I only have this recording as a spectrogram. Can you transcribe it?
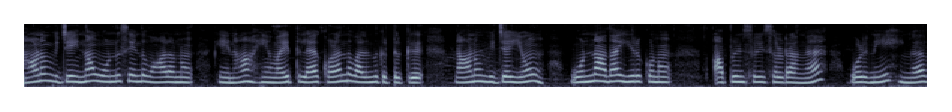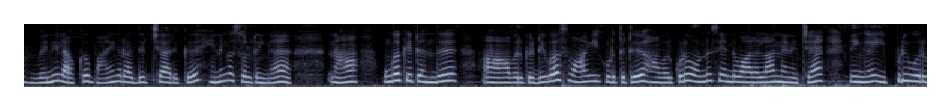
நானும் விஜயும் தான் ஒன்று சேர்ந்து வாழணும். ஏன்னா என் வயிற்றில் குழந்த வளர்ந்துக்கிட்டு இருக்கு. நானும் விஜயும் ஒன்றா தான் இருக்கணும். அப்படின்னு சொல்லி சொல்கிறாங்க உடனே இங்கே வெண்ணிலாவுக்கு பயங்கர அதிர்ச்சியாக இருக்குது என்னங்க சொல்கிறீங்க நான் உங்ககிட்டேருந்து அவருக்கு டிவோர்ஸ் வாங்கி கொடுத்துட்டு அவர் கூட ஒன்று சேர்ந்து வாழலாம்னு நினச்சேன். நீங்கள் இப்படி ஒரு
